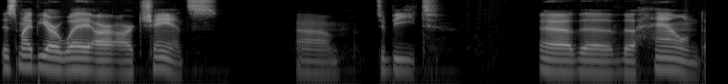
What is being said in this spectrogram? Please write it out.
This might be our way, our our chance um, to beat uh, the the hound,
